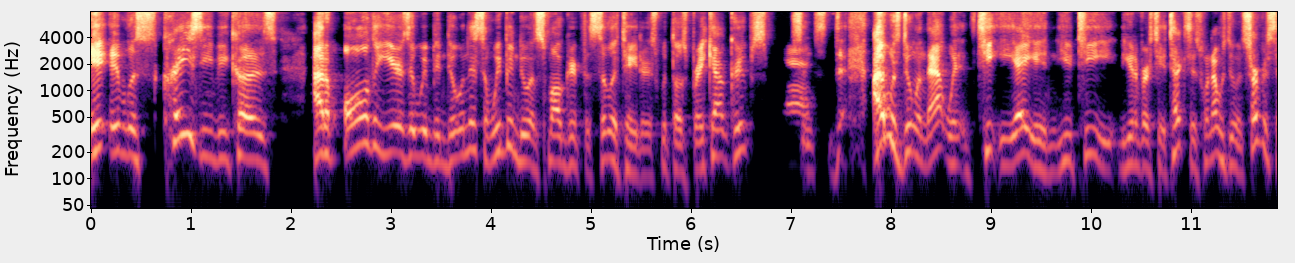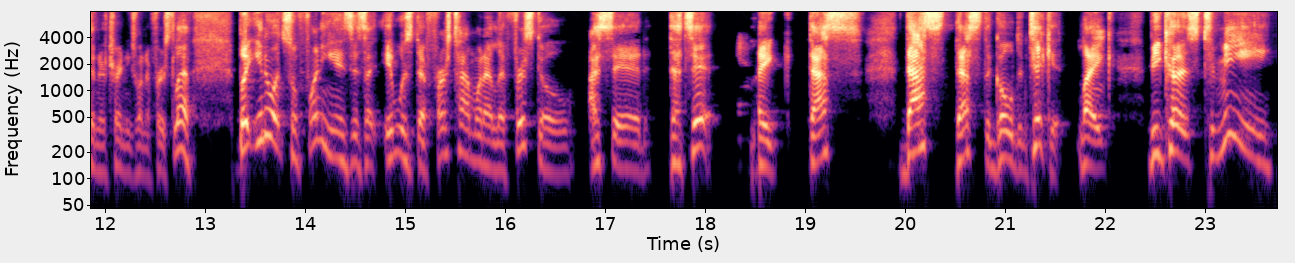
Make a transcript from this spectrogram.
it, it was crazy because out of all the years that we've been doing this, and we've been doing small group facilitators with those breakout groups since I was doing that with TEA and UT, the University of Texas, when I was doing service center trainings when I first left. But you know what's so funny is, is that it was the first time when I left Frisco, I said, "That's it." Yeah. Like that's that's that's the golden ticket. Like because to me,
